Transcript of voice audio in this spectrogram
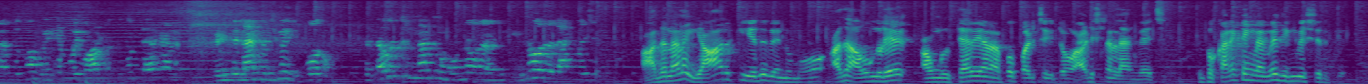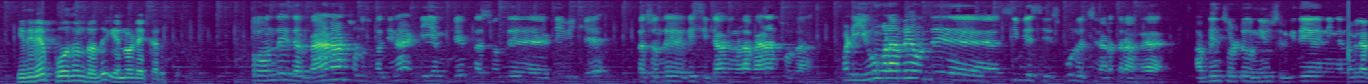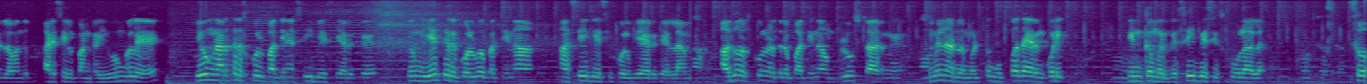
மாநிலத்துக்கும் வெளியே போய் வாழ்றதுக்கும் தேவையான ரெண்டு லாங்குவேஜுமே இது போதும். இதை தவிர்த்து என்னத்துக்கு முன்னோரு இன்னொரு லாங்குவேஜ் அதனால யாருக்கு எது வேணுமோ அது அவங்களே அவங்களுக்கு தேவையானப்போ படிச்சுக்கிட்டோம் அடிஷ்னல் லாங்குவேஜ் இப்போ கனெக்டிங் லாங்குவேஜ் இங்கிலீஷ் இருக்கு. இதுவே போதுன்றது என்னுடைய கருத்து. இப்போ வந்து இதை வேணான்னு சொல்றது பார்த்தீங்கன்னா டிஎம்கே ப்ளஸ் வந்து டிவிகே ப்ளஸ் வந்து விசிகா இவங்கெல்லாம் வேணான்னு சொல்றாங்க. பட் இவங்களாமே வந்து சிபிஎஸ்சி ஸ்கூல் வச்சு நடத்துறாங்க. அப்படின்னு சொல்லிட்டு ஒரு நியூஸ் இருக்கு. இது நீங்க தமிழ்நாட்டில் வந்து அரசியல் பண்ற இவங்களே இவங்க நடத்துற ஸ்கூல் பார்த்தீங்கன்னா சிபிஎஸ்சியா இருக்கு. இவங்க ஏத்துற கொள்கை பார்த்தீங்கன்னா சிபிஎஸ்சி கொள்கையா இருக்கு எல்லாமே. அது ஒரு ஸ்கூல் நடத்துற பார்த்தீங்கன்னா ப்ளூ ஸ்டார்னு தமிழ்நாட்டில் மட்டும் முப்பதாயிரம் கோடி இன்கம் இருக்கு சிபிஎஸ்சி ஸ்கூலால ஸோ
